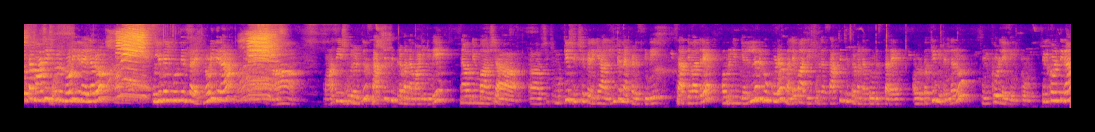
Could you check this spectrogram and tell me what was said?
ದೊಡ್ಡ ಮಹದೇಶ್ವರ ನೋಡಿದ್ದೀರಾ ಎಲ್ಲರೂ? ಹುಲಿ ಮೇಲೆ ಕೂತಿರ್ತಾರೆ. ನೋಡಿದ್ದೀರಾ? ಮಹದೇಶ್ವರದ್ದು ಸಾಕ್ಷ್ಯ ಚಿತ್ರವನ್ನ ಮಾಡಿದೀವಿ ನಾವು ನಿಮ್ಮ ಮುಖ್ಯ ಶಿಕ್ಷಕರಿಗೆ ಆ ಲಿಂಕ್ ಅನ್ನ ಕಳಿಸ್ತೀವಿ. ಸಾಧ್ಯವಾದ್ರೆ ಅವರು ನಿಮ್ಗೆಲ್ಲರಿಗೂ ಕೂಡ ಮಲೆಮಹದೇಶ್ವರ ಸಾಕ್ಷ್ಯಚಿತ್ರವನ್ನ ತೋರಿಸ್ತಾರೆ. ಅವ್ರ ಬಗ್ಗೆ ನೀವೆಲ್ಲರೂ ತಿಳ್ಕೊಳ್ಳೇಬೇಕು. ತಿಳ್ಕೊಳ್ತೀರಾ?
